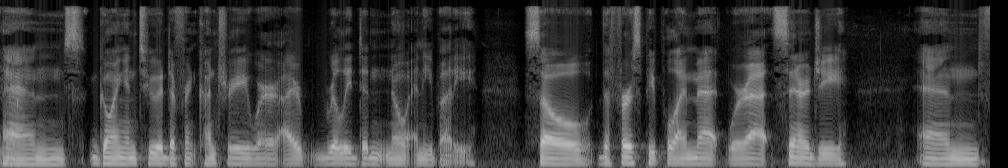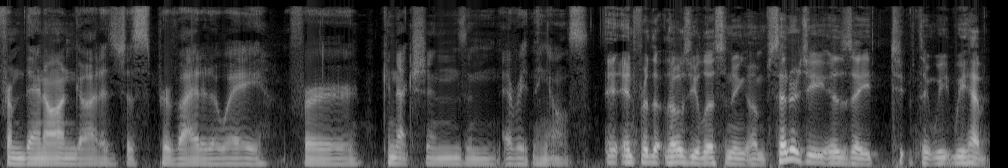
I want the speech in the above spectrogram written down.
and going into a different country where I really didn't know anybody. So the first people I met were at Synergy, and from then on, God has just provided a way for connections and everything else. And, and for the, those of you listening, um, Synergy is a t- thing we we have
